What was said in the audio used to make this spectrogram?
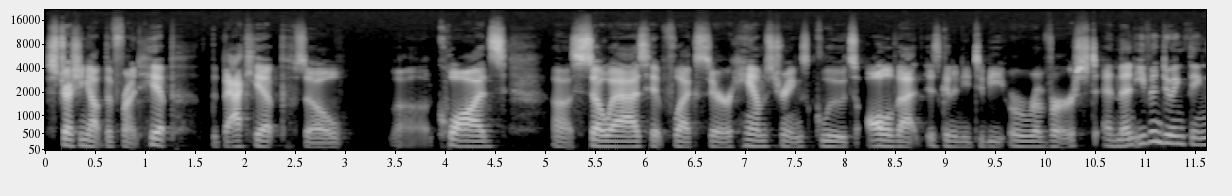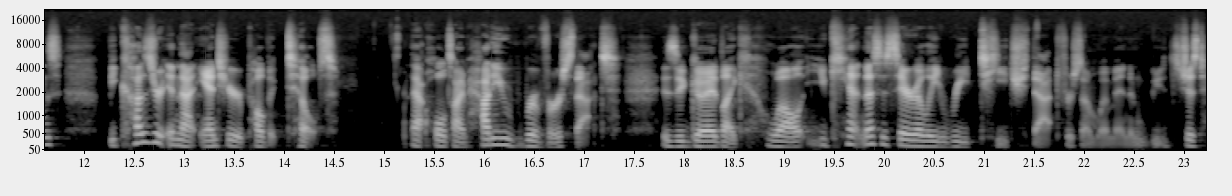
stretching out the front hip, the back hip, so uh, quads, uh, psoas, hip flexor, hamstrings, glutes, all of that is going to need to be reversed. And then even doing things because you're in that anterior pelvic tilt that whole time, how do you reverse that? Is it good? Like, well, you can't necessarily reteach that for some women. And it's just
